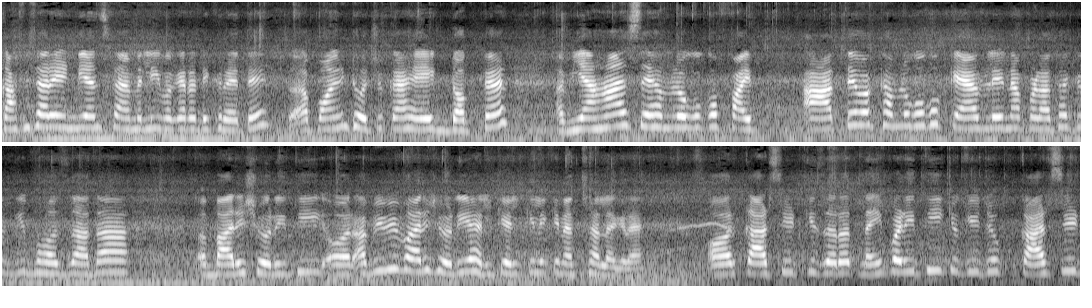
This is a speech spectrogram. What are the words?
काफ़ी सारे इंडियंस फैमिली वगैरह दिख रहे थे। तो अपॉइंट हो चुका है एक डॉक्टर अब यहाँ से हम लोगों को फाइव आते वक्त हम लोगों को कैब लेना पड़ा था क्योंकि बहुत ज़्यादा बारिश हो रही थी और अभी भी बारिश हो रही है हल्की हल्की लेकिन अच्छा लग रहा है। और कार सीट की ज़रूरत नहीं पड़ी थी क्योंकि जो कार सीट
